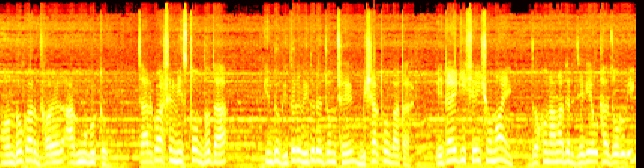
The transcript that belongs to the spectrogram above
অন্ধকার ঝড়ের আগমুহূর্ত। চারপাশে নিস্তব্ধতা, কিন্তু ভিতরে ভিতরে জমছে বিষাক্ত বাতাস। এটাই কি সেই সময় যখন আমাদের জেগে ওঠা জরুরি?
